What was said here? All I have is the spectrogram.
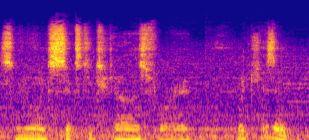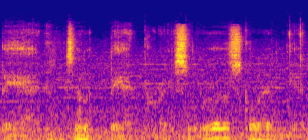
So want sixty-two dollars for it, which isn't bad. It's not a bad price. So let's go ahead and get that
